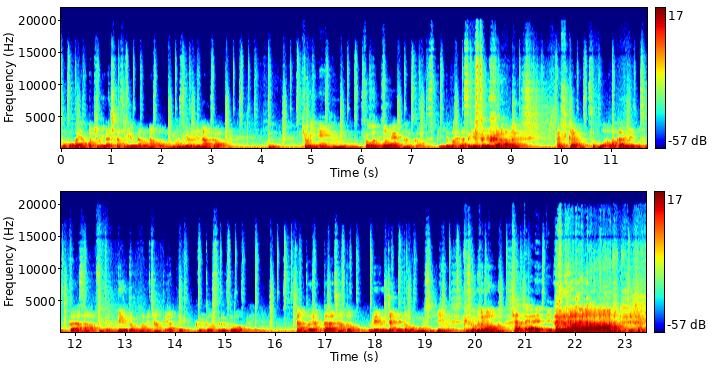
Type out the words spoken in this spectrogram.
そこがやっぱ距離が近すぎるんだろうなとは思いますけどね、うん。なんか、距離ね。う、ん、そうですね。このなんかスピードが速すぎるというか、確かに。そこはわかるけどそこからさつって出るとこまでちゃんとやっていくとすると、ちゃんとやったらちゃんと売れるんじゃねえとも思うし、そこのちゃんとやれっていう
